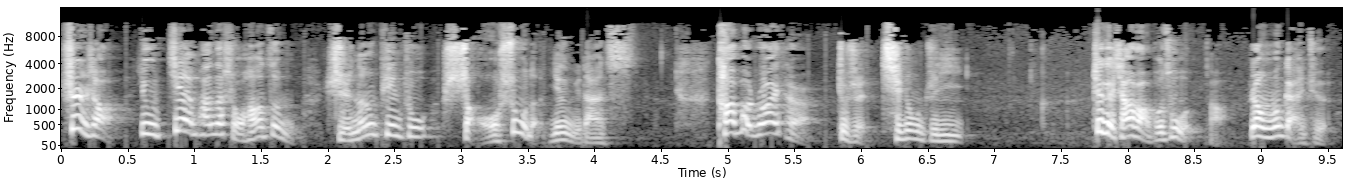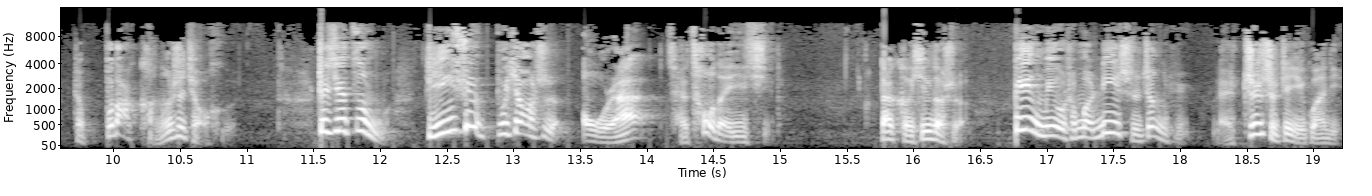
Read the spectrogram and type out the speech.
事实上，用键盘的首行字母只能拼出少数的英语单词，typewriter 就是其中之一。这个想法不错啊，让我们感觉这不大可能是巧合。这些字母的确不像是偶然才凑在一起的，但可惜的是，并没有什么历史证据来支持这一观点。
